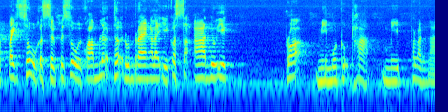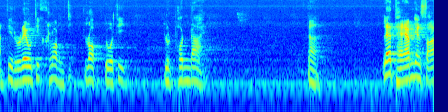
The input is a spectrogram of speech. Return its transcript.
ะไปสู้กับศึกไปสู้กับความเลอะเทอะรุนแรงอะไรอีกก็สะอาดอยู่อีก เพราะมีมุทุธาตุ มีพลังงานที่เร็วที่คล่องที่รอบตัวที่หลุดพ้นได้อะและแถมยังสา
